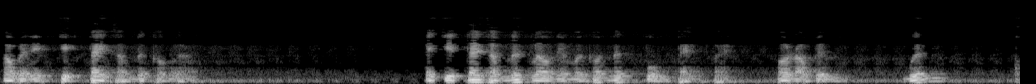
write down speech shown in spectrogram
เข้าไปในจิตใต้สำนึกของเราไอ้จิตใต้สำนึกเราเนี่ยมันก็นึกปรุงแต่งไป เพราะเราเป็นเหมือนค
